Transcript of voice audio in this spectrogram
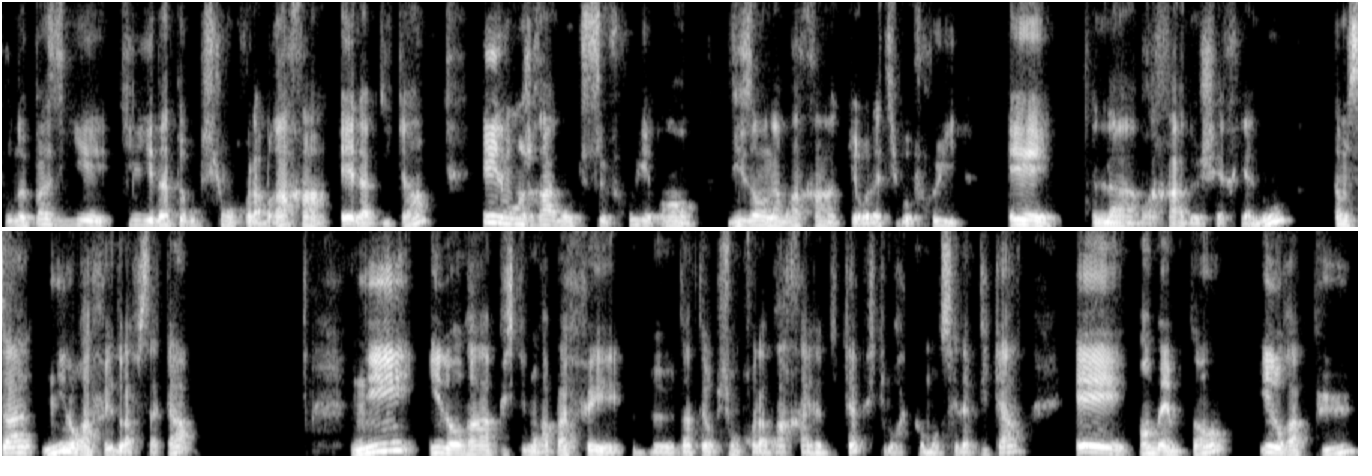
pour ne pas qu'il y ait d'interruption entre la bracha et l'abdika. Et il mangera donc ce fruit en disant la bracha qui est relative au fruit et la bracha de Shechianou. Comme ça, ni il aura fait de Hafsaka, ni il aura, puisqu'il n'aura pas fait d'interruption entre la bracha et l'abdika, puisqu'il aura commencé l'abdika, et en même temps, il aura pu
